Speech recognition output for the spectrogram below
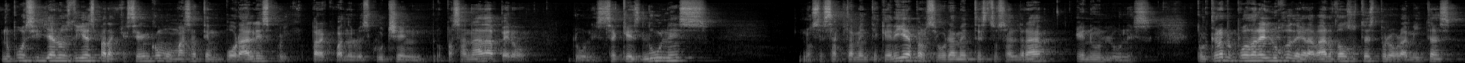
no puedo decir ya los días para que sean como más atemporales, pues, para cuando lo escuchen no pasa nada, pero lunes, sé que es lunes, no sé exactamente qué día, pero seguramente esto saldrá en un lunes. Porque ahora me puedo dar el lujo de grabar dos o tres programitas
